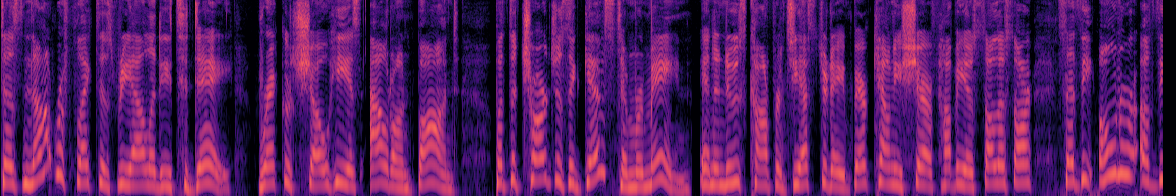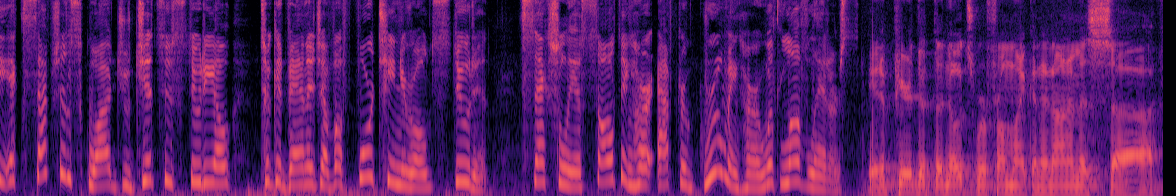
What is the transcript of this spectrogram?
does not reflect his reality today. Records show he is out on bond but the charges against him remain. In a news conference yesterday, Bexar County Sheriff Javier Salazar said the owner of the Exception Squad Jiu Jitsu studio took advantage of a 14 year old student sexually assaulting her after grooming her with love letters. It appeared that the notes were from like an anonymous uh,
